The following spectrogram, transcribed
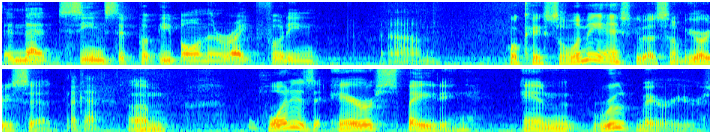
and that seems to put people on their right footing um, okay, so let me ask you about something you already said. Okay. Um, what is air spading and root barriers?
